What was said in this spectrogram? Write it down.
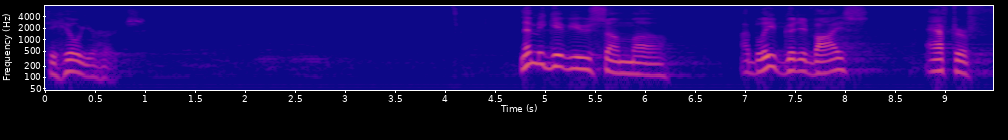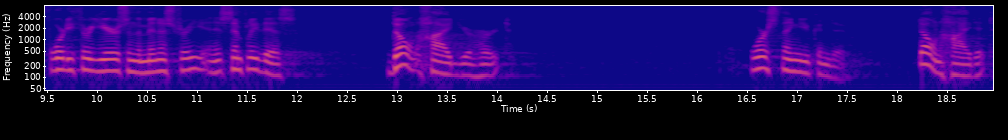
to heal your hurts. Let me give you some, uh, I believe, good advice after 43 years in the ministry, and it's simply this don't hide your hurt. Worst thing you can do. Don't hide it.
